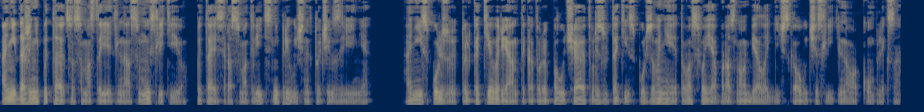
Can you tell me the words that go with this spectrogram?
Они даже не пытаются самостоятельно осмыслить ее, пытаясь рассмотреть с непривычных точек зрения. Они используют только те варианты, которые получают в результате использования этого своеобразного биологического вычислительного комплекса.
